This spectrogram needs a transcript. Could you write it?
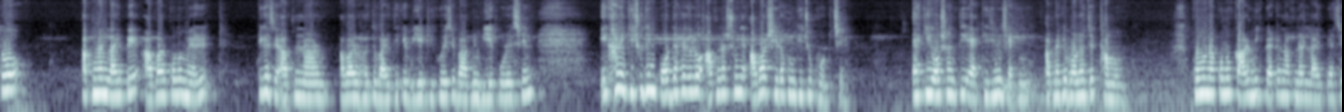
তো আপনার লাইফে আবার কোনো ম্যারিড ঠিক আছে, আপনার আবার হয়তো বাড়ি থেকে বিয়ে ঠিক হয়েছে বা আপনি বিয়ে করেছেন। এখানে কিছুদিন পর দেখা গেল আপনার সঙ্গে আবার সেরকম কিছু ঘটছে। একই অশান্তি, একই জিনিস, একই আপনাকে বলা হচ্ছে থামুন কোনো না কোনো কার্মিক প্যাটার্ন আপনার লাইফে আছে।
